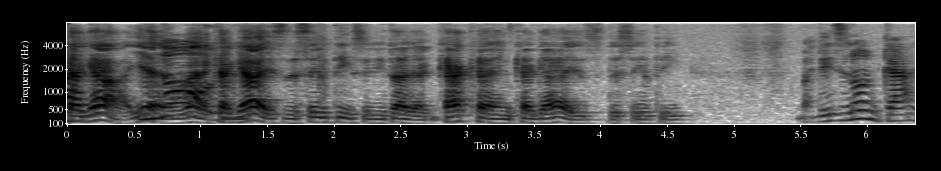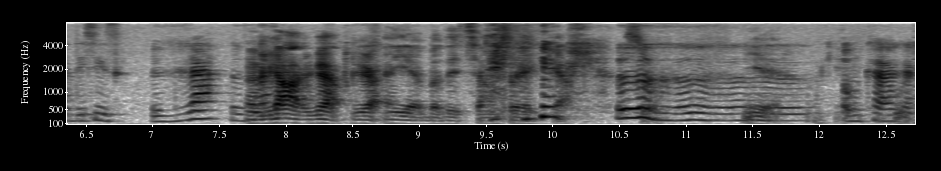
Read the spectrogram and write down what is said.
Caga, yeah, No. right. Caga is the same thing in Italian. Caca and caga is the same thing. But this is not ga, this is ra. Ra, ra, ra. Yeah, but it sounds like. So, uh, yeah. Okay. Omkaga.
